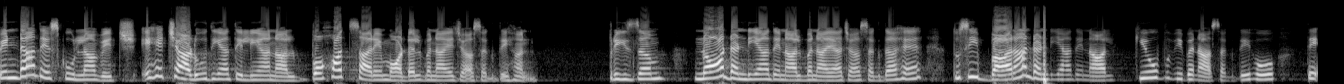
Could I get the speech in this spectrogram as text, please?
ਪਿੰਡਾਂ ਦੇ ਸਕੂਲਾਂ ਵਿੱਚ ਇਹ ਝਾੜੂ ਦੀਆਂ ਤਿੱਲੀਆਂ ਨਾਲ ਬਹੁਤ ਸਾਰੇ ਮਾਡਲ ਬਣਾਏ ਜਾ ਸਕਦੇ ਹਨ। ਪ੍ਰਿਜ਼ਮ 9 ਡੰਡੀਆਂ ਦੇ ਨਾਲ ਬਣਾਇਆ ਜਾ ਸਕਦਾ ਹੈ, ਤੁਸੀਂ 12 ਡੰਡੀਆਂ ਦੇ ਨਾਲ ਕਿਊਬ ਵੀ ਬਣਾ ਸਕਦੇ ਹੋ ਤੇ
